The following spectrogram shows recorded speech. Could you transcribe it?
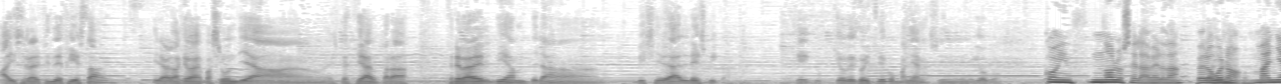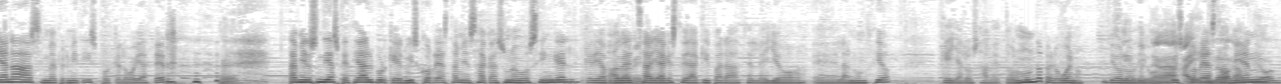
Ahí será el fin de fiesta. Y la verdad que va, a ser un día especial para celebrar el Día de la Visibilidad Lésbica. Que creo que coincide con mañana, si no me equivoco. Coinc- no lo sé, la verdad. Pero bueno, mañana, si me permitís, porque lo voy a hacer, Eh, también es un día especial porque Luis Correas también saca su nuevo single. Quería Ah, aprovechar ya también. que estoy aquí para hacerle yo eh, el anuncio, que ya lo sabe todo el mundo, pero bueno, yo sí, lo digo. Luis Correas también. canción.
